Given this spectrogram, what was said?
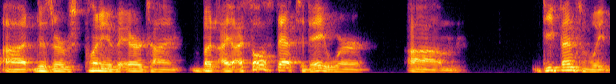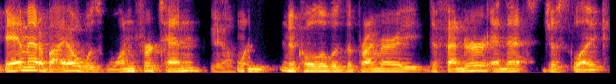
uh, deserves plenty of airtime. But I, I, saw a stat today where um, defensively, Bam Adebayo was one for 10 yeah. when Nikola was the primary defender. And that's just like,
